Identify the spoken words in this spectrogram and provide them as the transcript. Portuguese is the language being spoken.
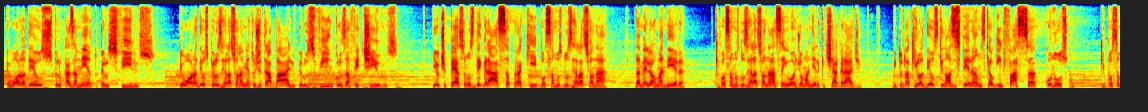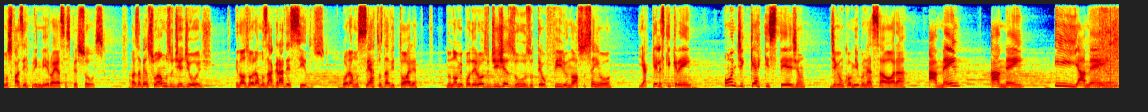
eu oro a Deus pelo casamento, pelos filhos, eu oro a Deus pelos relacionamentos de trabalho, pelos vínculos afetivos. E eu te peço, nos dê graça para que possamos nos relacionar da melhor maneira, que possamos nos relacionar, Senhor, de uma maneira que te agrade. E tudo aquilo, ó Deus, que nós esperamos que alguém faça conosco, que possamos fazer primeiro a essas pessoas. Nós abençoamos o dia de hoje e nós oramos agradecidos, oramos certos da vitória, no nome poderoso de Jesus, o teu Filho, nosso Senhor, e aqueles que creem, onde quer que estejam, digam comigo nessa hora: Amém, Amém e Amém.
